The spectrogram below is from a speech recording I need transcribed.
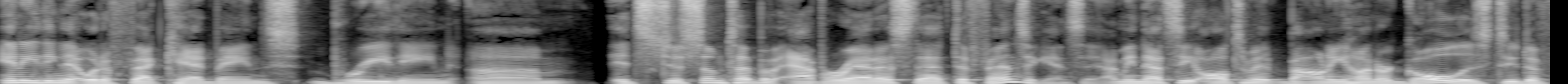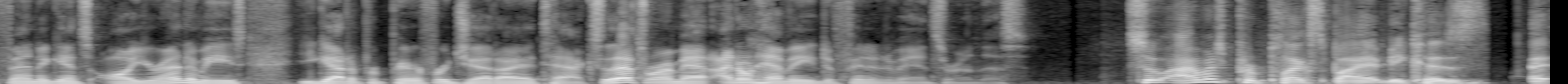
anything that would affect Cad Bane's breathing. Um, it's just some type of apparatus that defends against it. I mean, that's the ultimate bounty hunter goal is to defend against all your enemies. You got to prepare for Jedi attack. So that's where I'm at. I don't have any definitive answer on this. So I was perplexed by it because uh,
